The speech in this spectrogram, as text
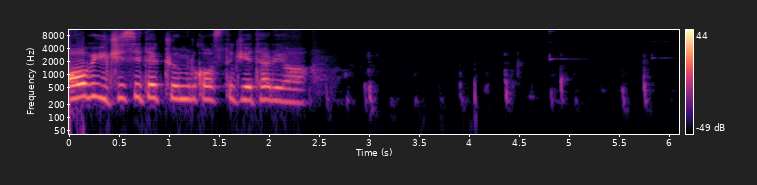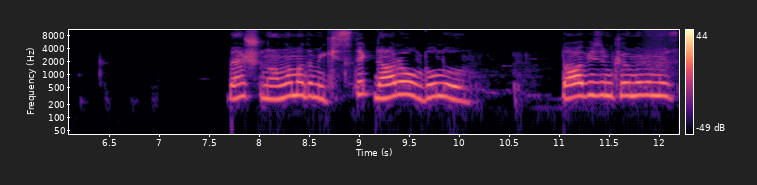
Abi ikisi tek kömür kastık yeter ya. Ben şunu anlamadım. İkisi tek ne ara oldu oğlum? Daha bizim kömürümüz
